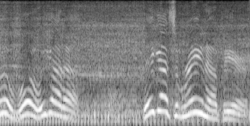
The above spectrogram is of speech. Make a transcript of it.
Oh boy, we got a, they got some rain up here.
